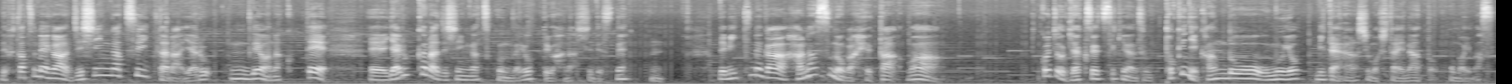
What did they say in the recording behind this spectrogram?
で、二つ目が自信がついたらやるんではなくて、えー、やるから自信がつくんだよっていう話ですね。うん。で、三つ目が話すのが下手は、これちょっと逆説的なんですけど、時に感動を生むよみたいな話もしたいなと思います。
